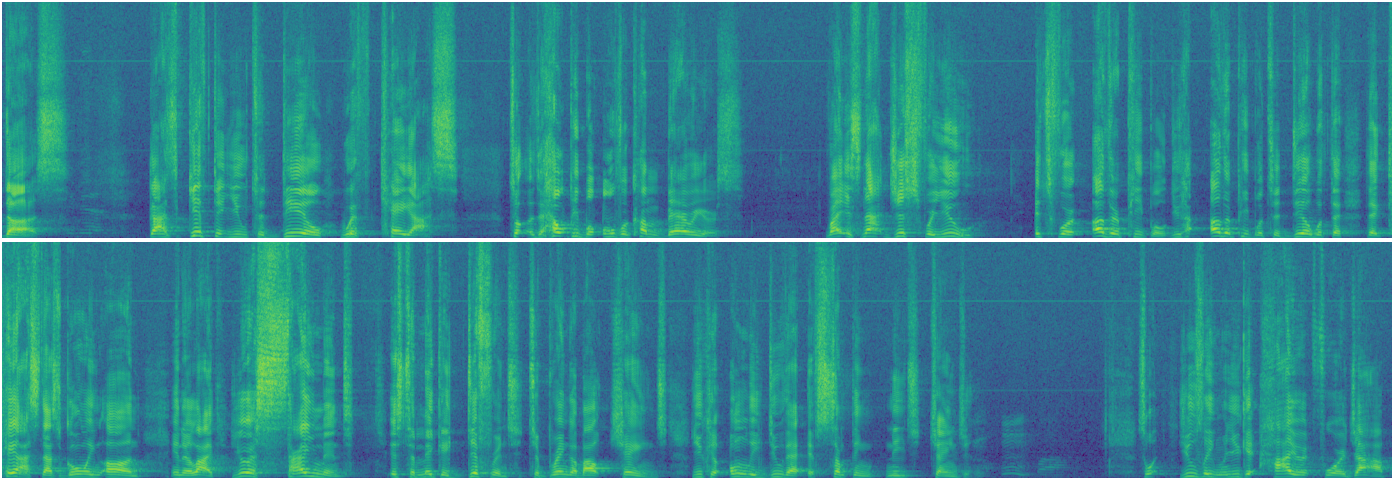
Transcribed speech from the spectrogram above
does. God's gifted you to deal with chaos to, to help people overcome barriers, right? It's not just for you, it's for other people. You have other people to deal with the, the chaos that's going on in their life. Your assignment is to make a difference, to bring about change. You can only do that if something needs changing. So, usually, when you get hired for a job,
